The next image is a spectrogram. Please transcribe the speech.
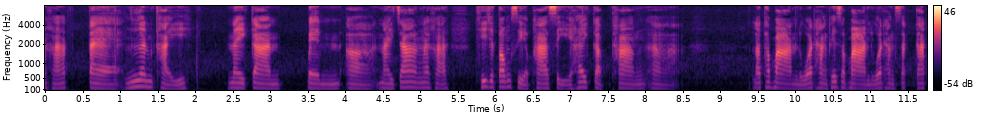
นะคะ แต่เงื่อนไขในการเป็นนายจ้างนะคะ ที่จะต้องเสียภาษีให้กับทางา รัฐบาลหรือว่าทางเทศบาล หรือว่าทางสกัด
